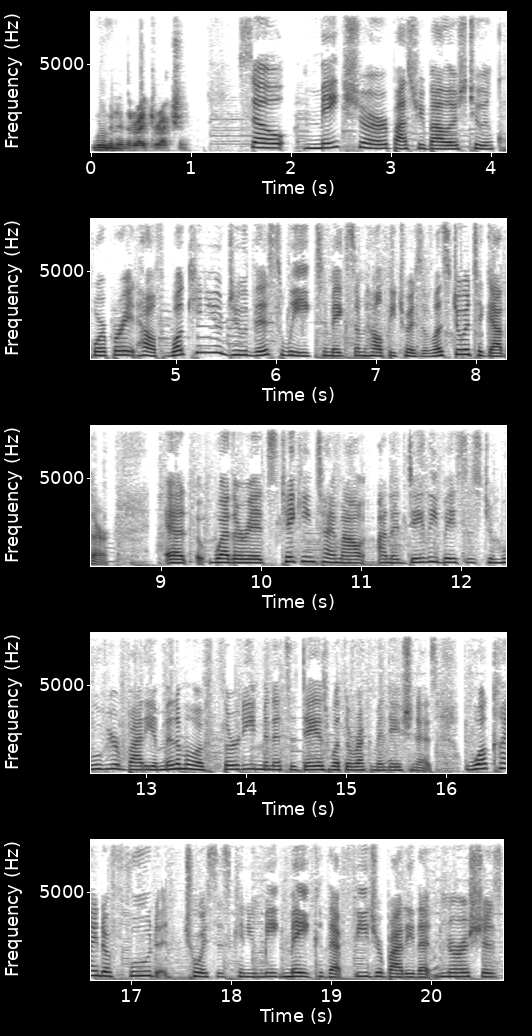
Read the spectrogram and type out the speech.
moving in the right direction. So make sure, Free Ballers, to incorporate health. What can you do this week to make some healthy choices? Let's do it together at whether it's taking time out on a daily basis to move your body a minimum of 30 minutes a day is what the recommendation is. What kind of food choices can you make make that feeds your body that nourishes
